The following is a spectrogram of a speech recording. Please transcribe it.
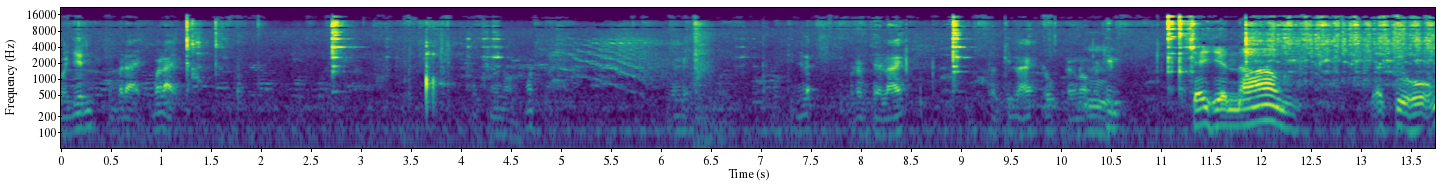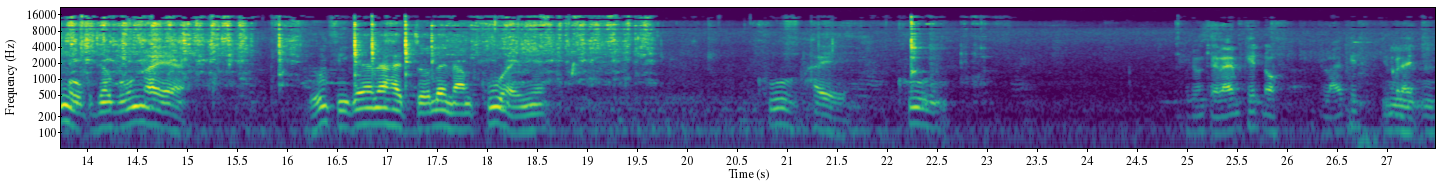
บ่เย็นบ่ได้บ่ได้ข้างนอกหมดเอาเลยเอากินละบ่ทำใจร้ายต้องกินหลายลูกข้างนอกก็ทิ่ม ใช้เหียนน้ำจะจู่หงหกจะบุ้งไงอ่ะดูฝีกันนะให้เจอเลยน้ำคู่ให้เนี่ยคู่ให้คู่ บ่ต้องใจร้ายมันเผ็ดเนาะร้ายเผ็ดกิน อื บ่ ม ได้ อืม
